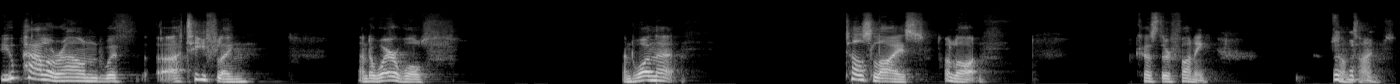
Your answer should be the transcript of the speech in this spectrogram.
You pal around with a tiefling and a werewolf, and one that tells lies a lot because they're funny sometimes.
